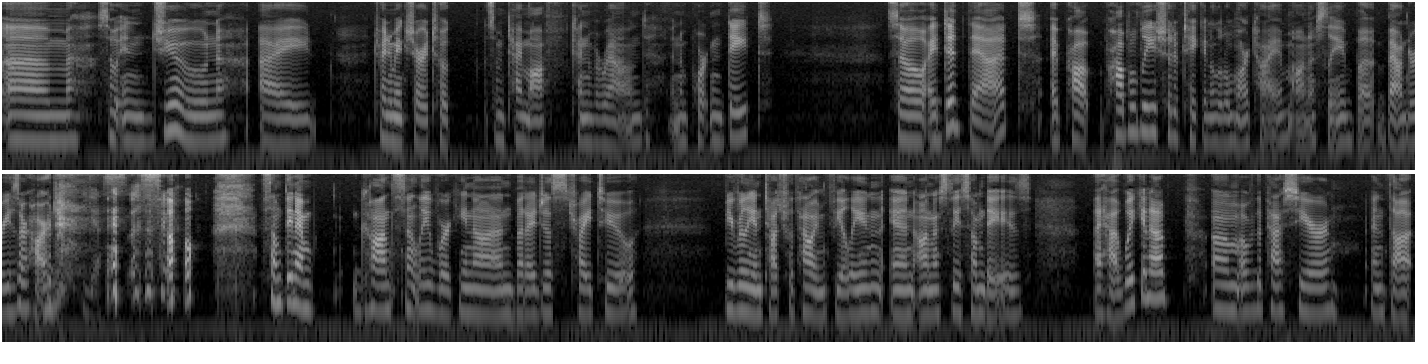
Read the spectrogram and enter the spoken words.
Um, so in June, I tried to make sure I took some time off kind of around an important date. So I did that. I pro- probably should have taken a little more time, honestly, but boundaries are hard. Yes. so something I'm constantly working on, but I just try to be really in touch with how I'm feeling. And honestly, some days I have waken up um, over the past year and thought,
